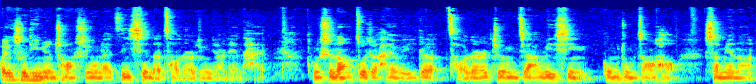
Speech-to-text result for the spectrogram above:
欢迎收听原创，使用来自一线的草根金融家电台。同时呢，作者还有一个草根金融家微信公众账号，上面呢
